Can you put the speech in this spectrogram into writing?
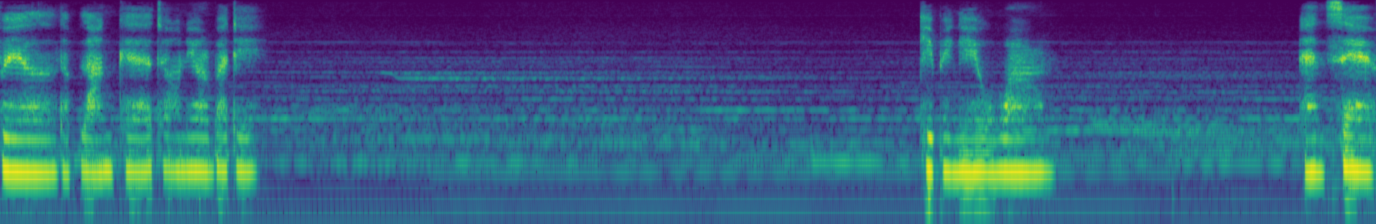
Feel the blanket on your body. Keeping you warm and safe.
